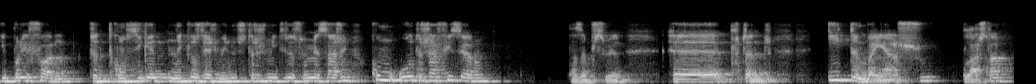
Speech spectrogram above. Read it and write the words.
e por aí fora. Portanto, consiga naqueles 10 minutos transmitir a sua mensagem como outros já fizeram. Estás a perceber? Uh, portanto, e também acho, lá está,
